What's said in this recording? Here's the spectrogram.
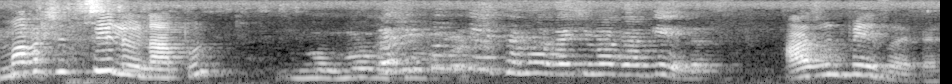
मग अशीच पिलोय ना आपण? अजून प्यायचा काय?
